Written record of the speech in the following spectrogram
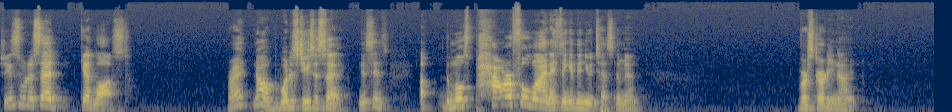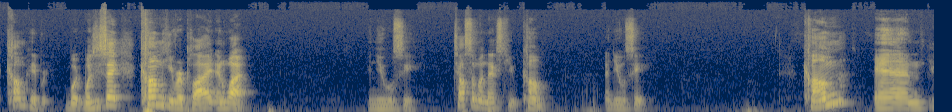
Jesus would have said, get lost, right? No, what does Jesus say? This is a, the most powerful line, I think, in the New Testament. Verse 39. Come, he, what, does he say? Come, he replied, and what? And you will see. Tell someone next to you, come, and you will see. Come and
